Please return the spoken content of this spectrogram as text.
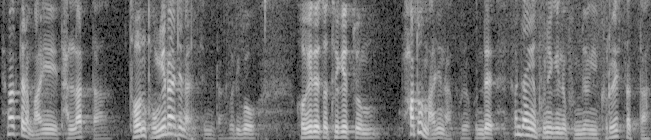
생각들은 많이 달랐다. 전 동일하진 않습니다. 그리고 거기에 대해서 되게 좀 화도 많이 났고요. 근데 현장의 분위기는 분명히 그러했었다.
